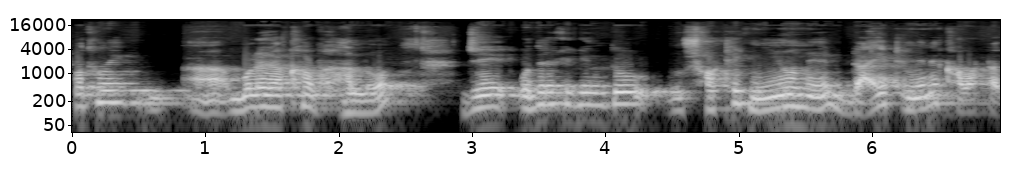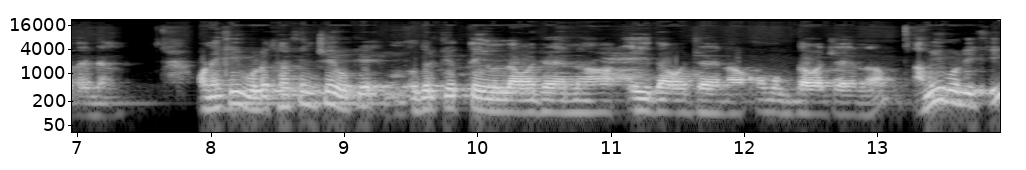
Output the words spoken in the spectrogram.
প্রথমেই আহ, বলে রাখা ভালো যে ওদেরকে কিন্তু সঠিক নিয়মে ডায়েট মেনে খাবারটা দেবেন। অনেকেই বলে থাকেন যে ওকে, ওদেরকে তেল দেওয়া যায় না, এই দেওয়া যায় না, অমুক দেওয়া যায় না। আমি বলি কি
